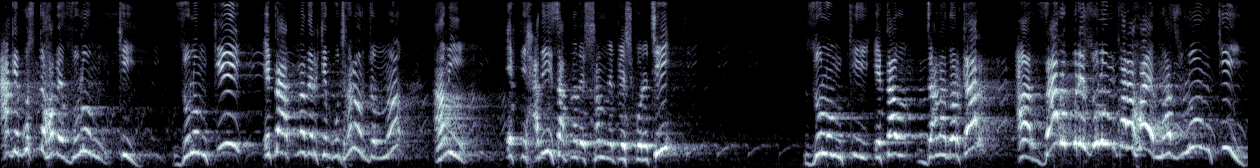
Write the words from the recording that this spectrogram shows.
আগে বুঝতে হবে জুলুম কি? জুলুম কি? এটা আপনাদেরকে বোঝানোর জন্য আমি একটি হাদিস আপনাদের সামনে পেশ করেছি। জুলুম কি? এটাও জানা দরকার। আর যার উপরে জুলুম করা হয়, মাজলুম কি?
